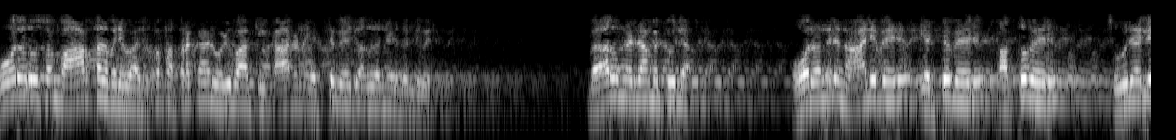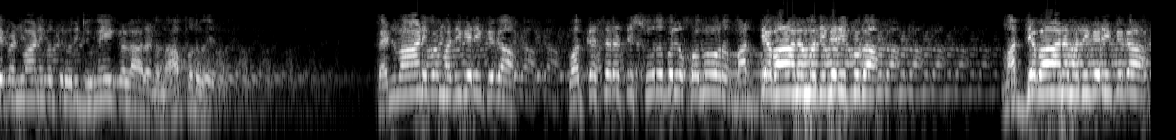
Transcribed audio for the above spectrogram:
ഓരോ ദിവസം വാർത്തകൾ പരിപാടി. ഇപ്പൊ പത്രക്കാർ ഒഴിവാക്കി. കാരണം എട്ട് പേജും അത് തന്നെ എഴുതേണ്ടി വരും. വേറൊന്നും എഴുതാൻ പറ്റൂല. ഓരോന്നിന് നാല് പേര് എട്ട് പേര് പത്ത് പേര്. സൂര്യലി പെൺവാണിപത്തിൽ ഒരു ജുമയ്ക്കുള്ള ആളുണ്ട്. നാൽപ്പത് പേര്. പെൺവാണിപം അധികരിക്കുക. വക്കസരത്തി ഷുറുബുൽ ഹൊമൂർ മദ്യപാനം അധികരിക്കുക. മദ്യപാനം അധികരിക്കുക.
